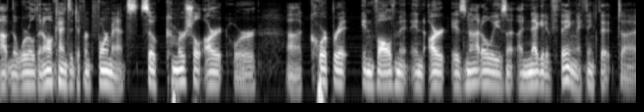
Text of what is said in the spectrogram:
out in the world in all kinds of different formats. So commercial art or uh, corporate involvement in art is not always a, a negative thing. I think that uh,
